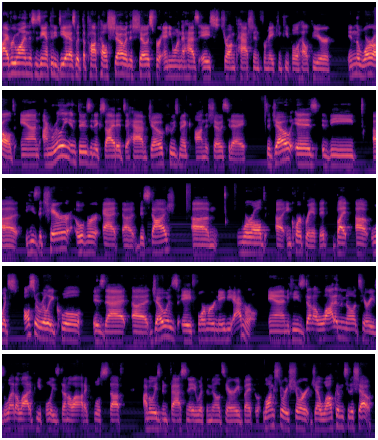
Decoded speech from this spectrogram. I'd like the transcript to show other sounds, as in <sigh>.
Hi, everyone. This is Anthony Diaz with the Pop Health Show, and this show is for anyone that has a strong passion for making people healthier in the world. And I'm really enthused and excited to have Joe Kuzmick on the show today. So, Joe is the uh, he's the chair over at uh, Vistage um, World uh, Incorporated. But uh, what's also really cool is that uh, Joe is a former Navy admiral and he's done a lot in the military. He's led a lot of people. He's done a lot of cool stuff. I've always been fascinated with the military. But long story short, Joe, welcome to the show.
